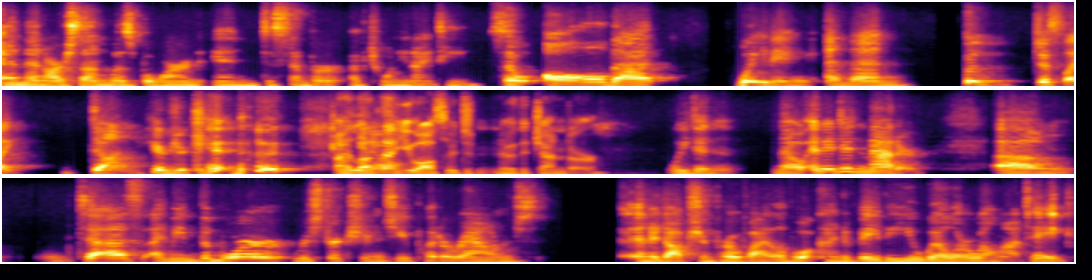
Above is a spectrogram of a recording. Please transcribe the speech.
And then our son was born in December of 2019. So all that waiting and then boom, just like done. Here's your kid. I love you know? that you also didn't know the gender. We didn't. No, and it didn't matter. Um, to us, I mean, the more restrictions you put around an adoption profile of what kind of baby you will or will not take,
